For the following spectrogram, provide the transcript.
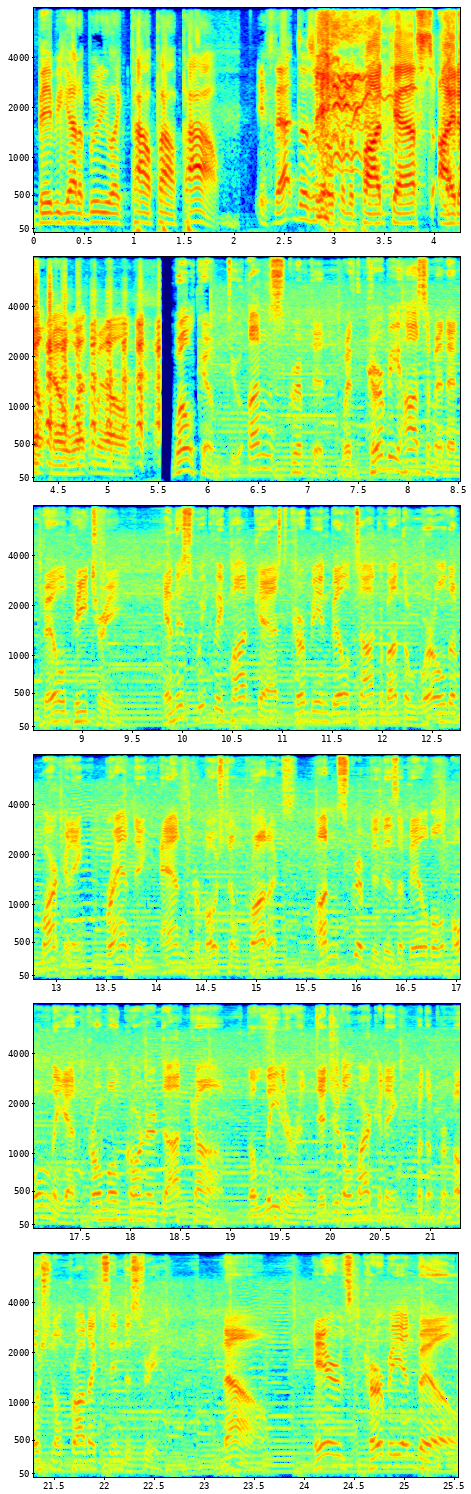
Baby got a booty like pow, pow, pow. If that doesn't open the podcast, I don't know what will. Welcome to Unscripted with Kirby Hasseman and Bill Petrie. In this weekly podcast, Kirby and Bill talk about the world of marketing, branding, and promotional products. Unscripted is available only at promocorner.com, the leader in digital marketing for the promotional products industry. Now, here's Kirby and Bill.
